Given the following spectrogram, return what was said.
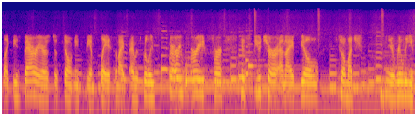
like these barriers just don't need to be in place. And I, I was really very worried for his future, and I feel so much you know, relief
